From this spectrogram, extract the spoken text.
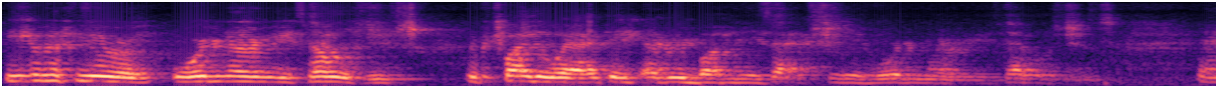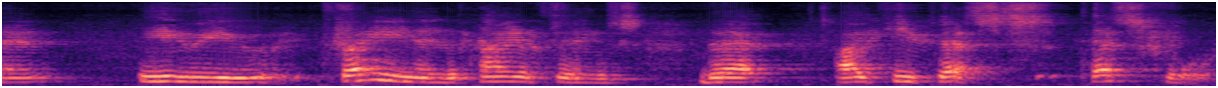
even if you're of ordinary intelligence, which by the way, I think everybody is actually of ordinary intelligence, and either you train in the kind of things that IQ tests test for,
